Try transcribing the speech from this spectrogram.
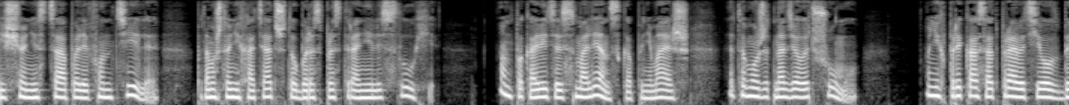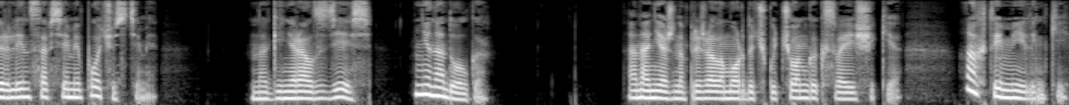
еще не сцапали Фонтиле, потому что не хотят, чтобы распространились слухи. Он покоритель Смоленска, понимаешь, это может наделать шуму. У них приказ отправить его в Берлин со всеми почестями. Но генерал здесь, ненадолго. Она нежно прижала мордочку Чонга к своей щеке. «Ах ты, миленький,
